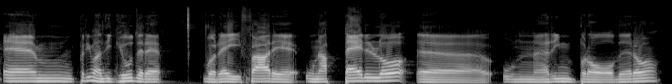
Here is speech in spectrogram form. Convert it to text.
ehm, prima di chiudere vorrei fare un appello, eh, un rimprovero,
